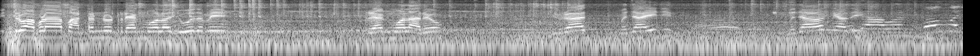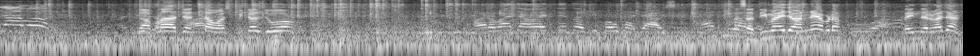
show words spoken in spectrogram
મિત્રો આપણા પાટણનો ટ્રેક મોલ જુઓ તમે. ટ્રેક મોલ આવ્યો યુવરાજ મજા આવી જી મજા આવે ક્યાંથી આવતી? તો આપણા જનતા હોસ્પિટલ જુઓ. ફરવા જાવ એટલે તો બહુ મજા આવશે. સધીમાં જવાનું ને આપણે. ત્રણ દરવાજા ને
